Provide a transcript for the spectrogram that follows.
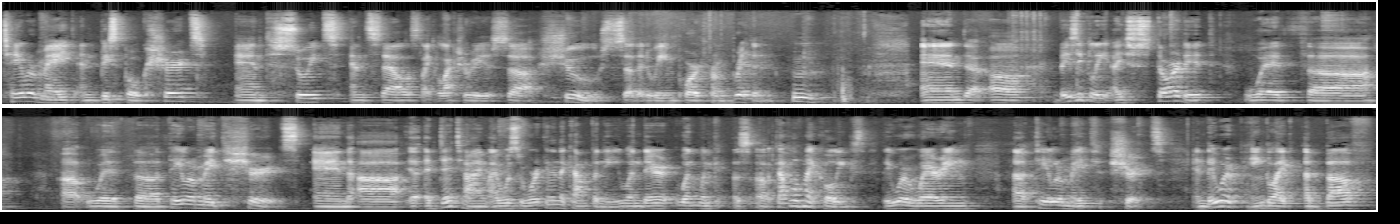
tailor-made and bespoke shirts and suits and sells like luxurious uh, shoes uh, that we import from Britain. Mm. And uh, basically, I started with uh, uh, with uh, tailor-made shirts, and at that time, I was working in a company when there when when a couple of my colleagues they were wearing tailor-made shirts, and they were paying like above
